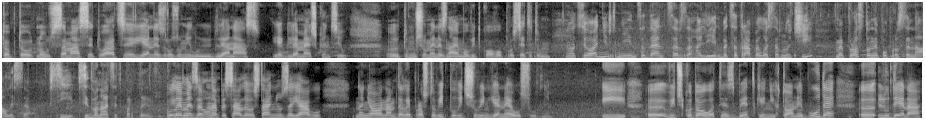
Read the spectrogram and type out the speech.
Тобто, ну, сама ситуація є незрозумілою для нас, як для мешканців, е, тому що ми не знаємо від кого просити. Тому Ну, от сьогоднішній інцидент це взагалі. Якби це трапилося вночі, ми просто не попросиналися. Всі, всі 12 квартир. Коли ми написали останню заяву, на нього нам дали просто відповідь, що він є неосудним. І е, відшкодовувати збитки ніхто не буде. Е, людина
